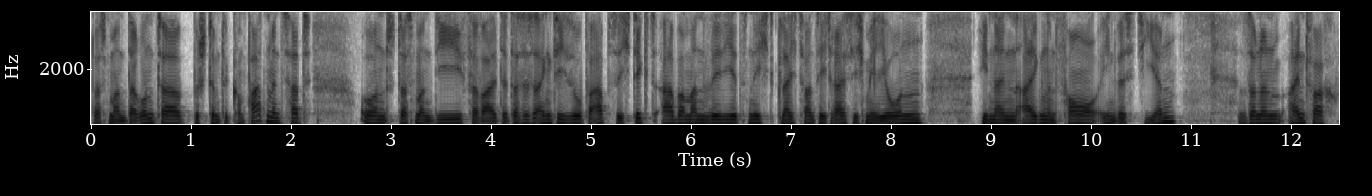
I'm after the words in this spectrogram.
dass man darunter bestimmte Compartments hat und dass man die verwaltet. Das ist eigentlich so beabsichtigt, aber man will jetzt nicht gleich 20, 30 Millionen in einen eigenen Fonds investieren, sondern einfach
